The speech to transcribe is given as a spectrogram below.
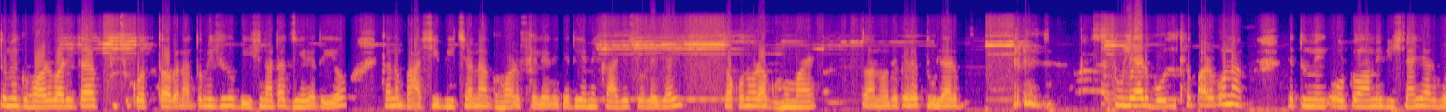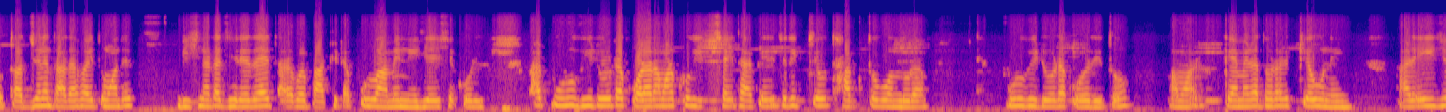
তুমি ঘর বাড়িটা কিছু করতে হবে না। তুমি শুধু বিছনাটা ঝেড়ে দিও। কেন বাসি বিছানা ঘর ফেলে রেখে দিয়ে আমি কাজে চলে যাই? তখন ওরা ঘুমায়। তো আমি ওদেরকে তুলে আর তুলে আর বলতে পারব না যে তুমি ওটো আমি বিছনা ঝাড়বো। তার জন্য দাদা ভাই তোমাদের বিছনাটা ঝেড়ে দেয়। তারপর বাকিটা পুরো আমি নিজে এসে করি। আর পুরো ভিডিওটা করার আমার খুব ইচ্ছাই থাকে। যদি কেউ থাকতো বন্ধুরা পুরো ভিডিওটা করে দিত। আমার ক্যামেরা ধরার কেউ নেই। আর এই যে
